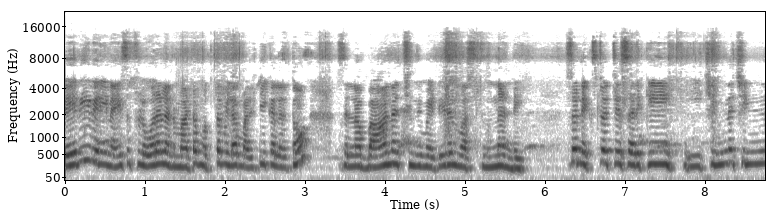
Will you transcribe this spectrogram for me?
వెరీ వెరీ నైస్ ఫ్లోరల్ అన్నమాట. మొత్తం ఇలా మల్టీ కలర్తో. అసలు నాకు బాగా నచ్చింది మెటీరియల్ వస్తుందండి సో నెక్స్ట్ వచ్చేసరికి ఈ చిన్న చిన్న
